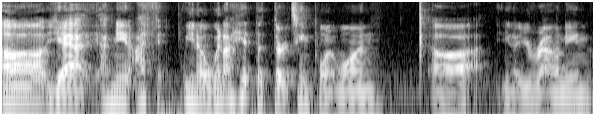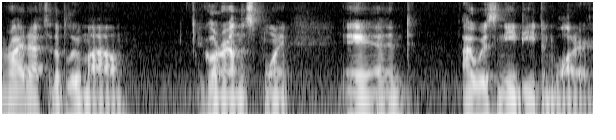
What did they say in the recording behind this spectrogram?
Uh, yeah. I mean, I think you know when I hit the thirteen point one, uh, you know, you're rounding right after the blue mile, going around this point, and I was knee deep in water,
